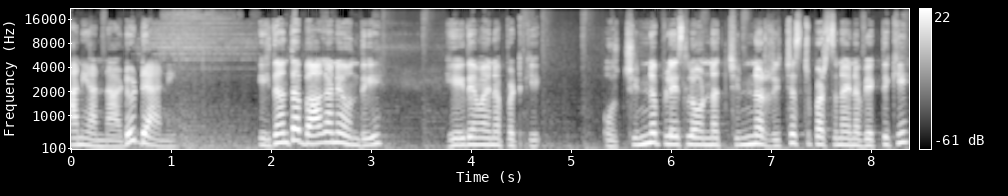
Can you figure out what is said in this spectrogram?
అని అన్నాడు డానీ. ఇదంతా బాగానే ఉంది. ఏదేమైనప్పటికీ ఓ చిన్న ప్లేస్లో ఉన్న చిన్న రిచెస్ట్ పర్సన్ అయిన వ్యక్తికి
